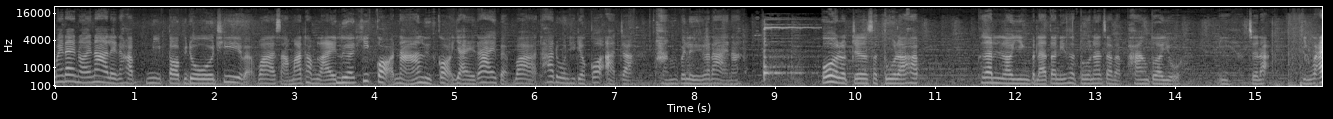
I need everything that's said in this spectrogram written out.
ไม่ได้น้อยหน้าเลยนะครับ มีตอร์ปิโดที่แบบว่าสามารถทำลายเรือที่เกาะหนาหรือเกาะใหญ่ได้ แบบว่าถ้าโดนทีเดียวก็อาจจะพังไปเลยก็ได้นะ โอ้เราเจอศัตรูแล้วครับ เพื่อนเรายิงไปแล้วตอนนี้ศัตรูน่าจะแบบพรางตัวอยู่นี่เจอละยิงไว้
